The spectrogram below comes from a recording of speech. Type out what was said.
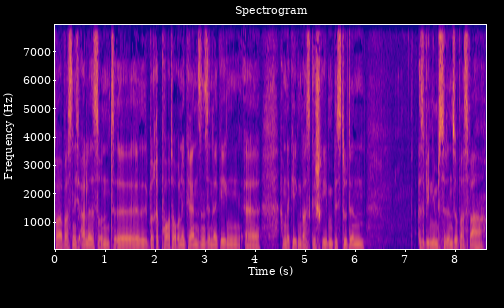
war was nicht alles und äh, Reporter ohne Grenzen sind dagegen, äh, haben dagegen was geschrieben. Bist du denn, also wie nimmst du denn sowas wahr?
